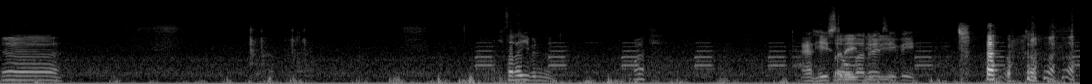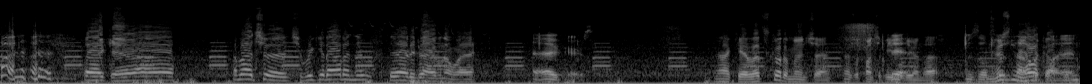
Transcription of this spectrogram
He's Is that even... What? And he's still that ATV. ATV. okay, uh, I'm not sure. Should we get out and they're, they're already driving away? Uh, who cares? Okay, let's go to Moonshine. There's a bunch of people yeah. doing that. Who's in the helicopter? In?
